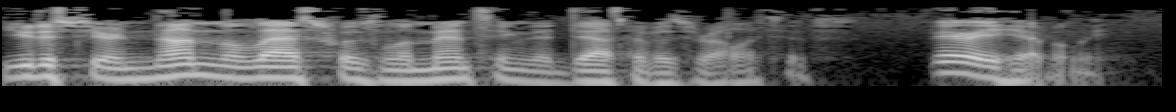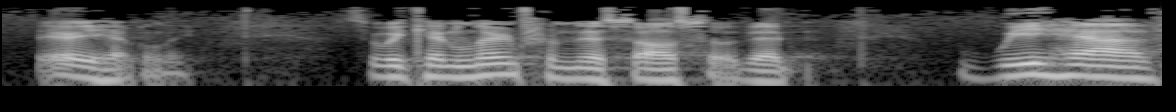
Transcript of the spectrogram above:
Yudhisthira nonetheless was lamenting the death of his relatives. Very heavily. Very heavily. So we can learn from this also that we have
